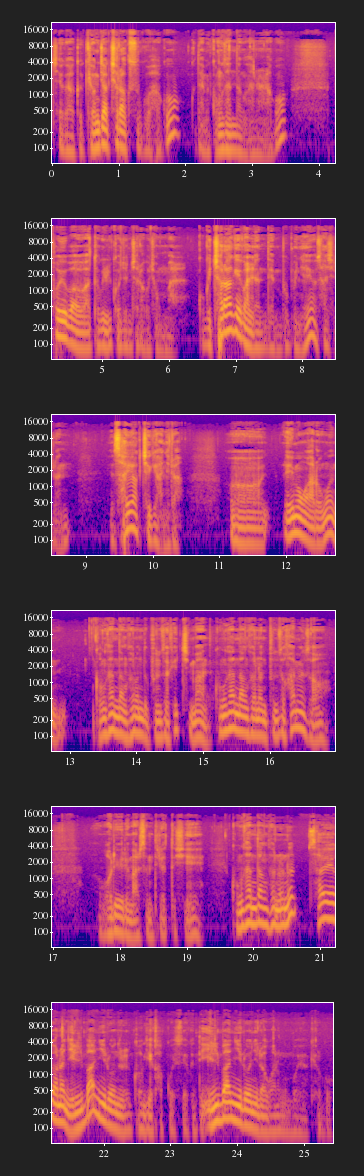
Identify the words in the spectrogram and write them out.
제가 그 경작 철학 수고하고 그다음에 공산당 선언하고 포유바와 독일 고전 철학의 종말. 거기 철학에 관련된 부분이에요. 사실은 사회학 책이 아니라 어, 레이몽 아롱은 공산당 선언도 분석했지만 공산당 선언 분석하면서 월요일에 말씀드렸듯이 공산당 선언은 사회에 관한 일반 이론을 거기에 갖고 있어요. 근데 일반 이론이라고 하는 건 뭐예요? 결국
